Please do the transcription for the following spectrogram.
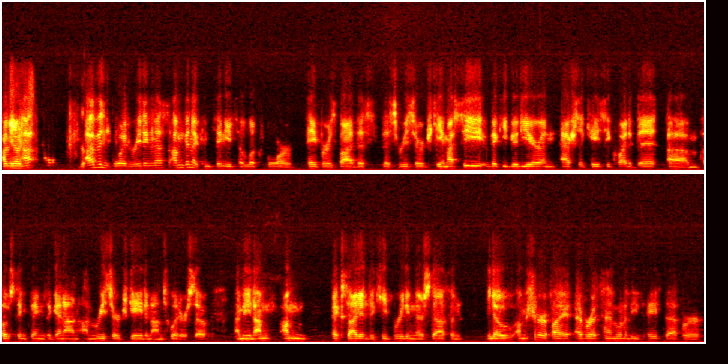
I mean, I, have enjoyed reading this. I'm going to continue to look for papers by this this research team. I see Vicky Goodyear and Ashley Casey quite a bit um, posting things again on on ResearchGate and on Twitter. So, I mean, I'm I'm excited to keep reading their stuff and you know, I'm sure if I ever attend one of these AIESEP or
